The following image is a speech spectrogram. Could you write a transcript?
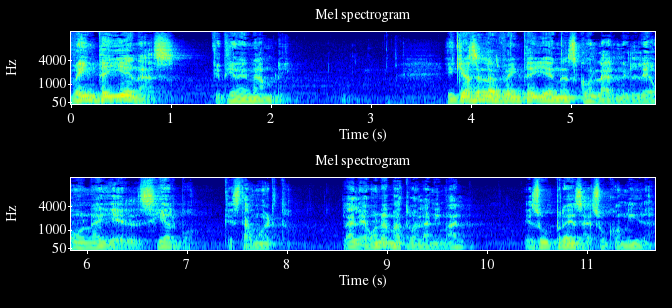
Veinte hienas que tienen hambre. ¿Y qué hacen las 20 hienas con la leona y el ciervo que está muerto? La leona mató al animal, es su presa, es su comida.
